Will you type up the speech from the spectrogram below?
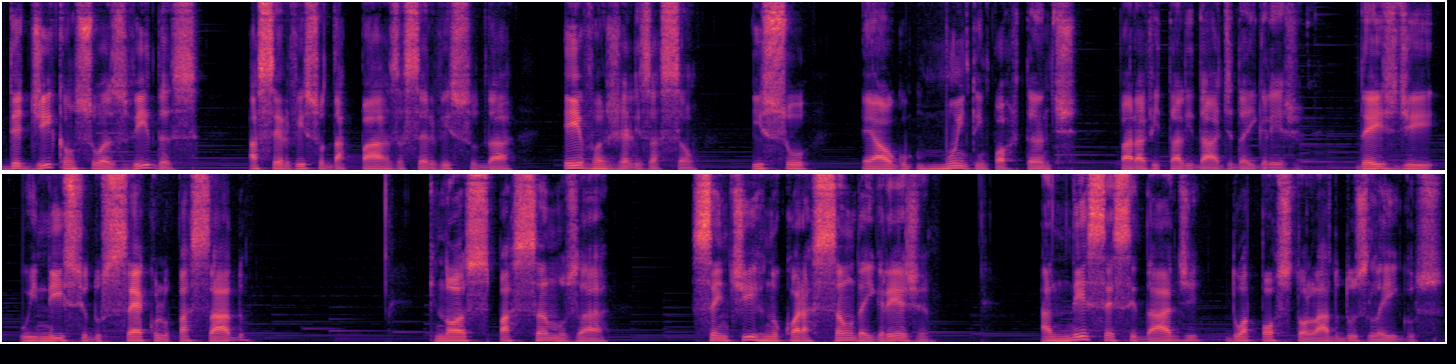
dedicam suas vidas a serviço da paz, a serviço da evangelização. Isso é algo muito importante para a vitalidade da igreja. Desde o início do século passado, que nós passamos a sentir no coração da igreja a necessidade do apostolado dos leigos.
